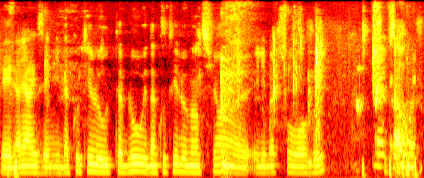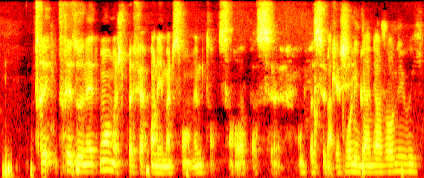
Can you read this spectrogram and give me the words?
Et derrière, ils avaient mis d'un côté le haut de tableau et d'un côté le maintien euh, et les matchs sont en jeu. Ah. Très, très honnêtement, moi je préfère quand les matchs sont en même temps. Ça, on va pas se, on va pas se le Bah, cacher. pour les dernières journées, oui.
